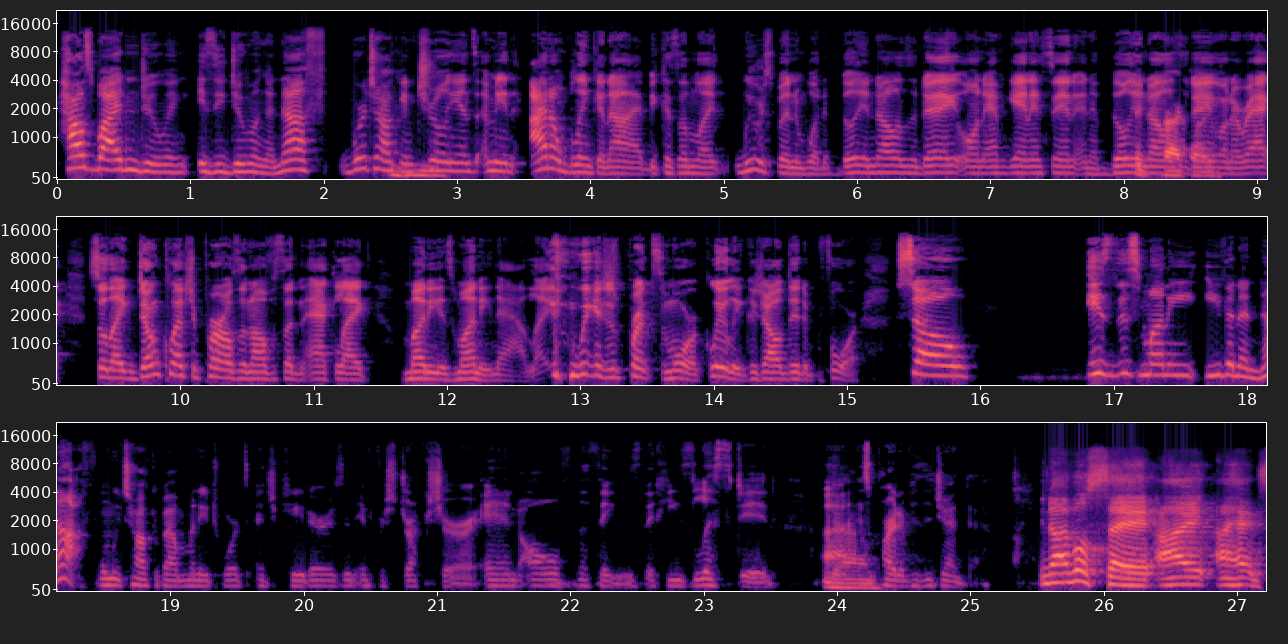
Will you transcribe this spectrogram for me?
How's Biden doing? Is he doing enough? We're talking mm-hmm. trillions. I mean, I don't blink an eye because I'm like, we were spending what a billion dollars a day on Afghanistan and a billion dollars exactly. a day on Iraq. So like, don't clutch your pearls and all of a sudden act like money is money now. Like we can just print some more clearly because y'all did it before. So is this money even enough when we talk about money towards educators and infrastructure and all of the things that he's listed uh, yeah. as part of his agenda. You know, I will say I, I have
